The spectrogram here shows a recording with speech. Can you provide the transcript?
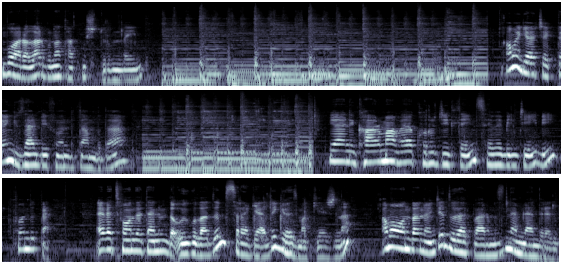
Bu aralar buna takmış durumdayım. Ama gerçekten güzel bir fondöten bu da. Yani karma veya kuru ciltlerin sevebileceği bir fondöten. Evet fondötenimi de uyguladım. Sıra geldi göz makyajına. Ama ondan önce dudaklarımızı nemlendirelim.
